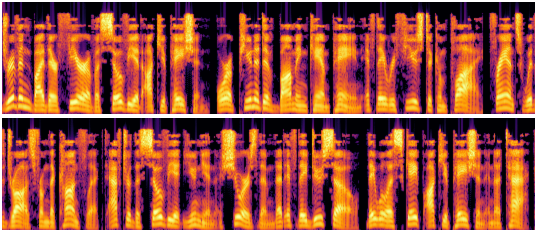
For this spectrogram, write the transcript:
Driven by their fear of a Soviet occupation, or a punitive bombing campaign if they refuse to comply, France withdraws from the conflict after the Soviet Union assures them that if they do so, they will escape occupation and attack.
